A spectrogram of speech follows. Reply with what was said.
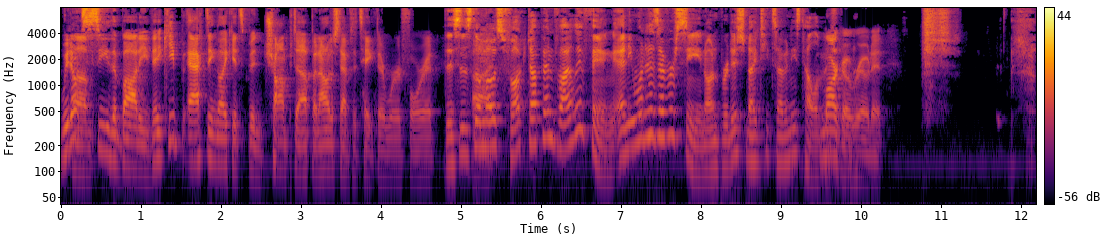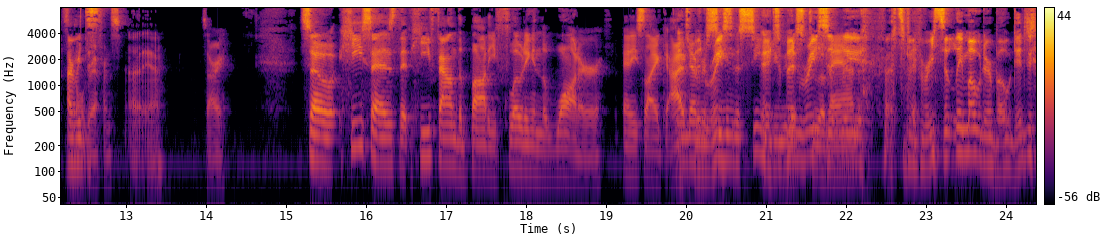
We don't Um, see the body. They keep acting like it's been chomped up, and I'll just have to take their word for it. This is the Uh, most fucked up and violent thing anyone has ever seen on British 1970s television. Margot wrote it. I An mean, reference. Uh, yeah. Sorry. So he says that he found the body floating in the water, and he's like, "I've It's never seen recent- the sea do been this recently. to a man." It's been recently motorboated.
